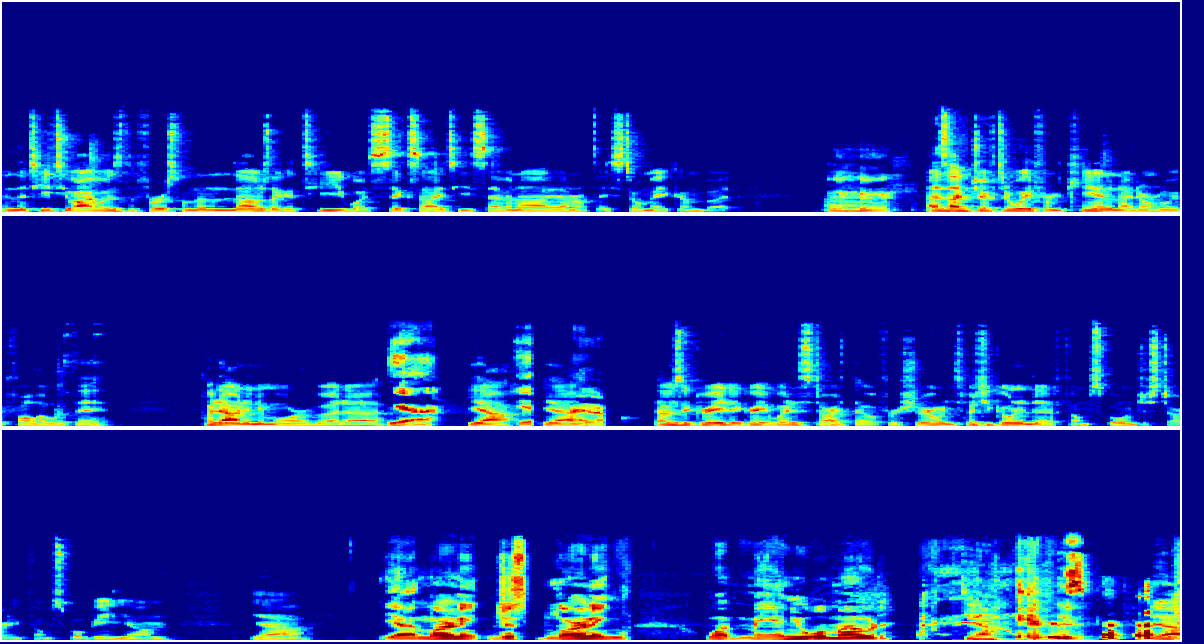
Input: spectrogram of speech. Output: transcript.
and the T2i was the first one. Then now there's like a T what six i T7i. I don't know if they still make them, but um, Mhm. as I've drifted away from Canon, I don't really follow what they put out anymore. But uh, Yeah. yeah, Yeah, yeah, that was a great a great way to start though for sure. When especially going into film school and just starting film school, being young. Yeah, Yeah, and learning just learning what manual mode yeah, is. yeah.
